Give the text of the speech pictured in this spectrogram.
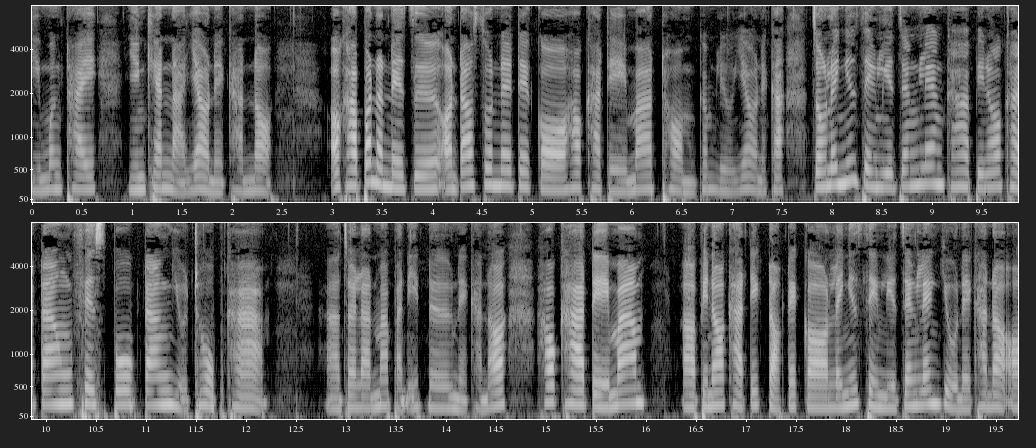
ดีเมืองไทย ยิงแค้นหนายาวในคันเนาะเอาค่ะป้อนันเนจึงออนดาวซุนในแต่ก็เฮาคาเดมาถ่อมกำเหลียวเย่านะคะจองเลยยินเสียงลียแจ้งเลี้ยงค่ะพี่น้องค่ะตั้ง Facebook ตั้ง YouTube ค่ะ อ่าจอยลัดมาปันอีกนึงเนี่ยค่ะเนาะเฮาคาเตมาอ่าพี่น้องค่ะ TikTok ได้ก่อนและยินเสียงหลีแจ้งแรงอยู่ในค่ะเนาะออ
